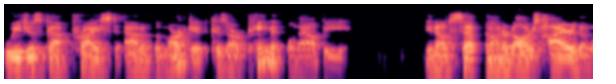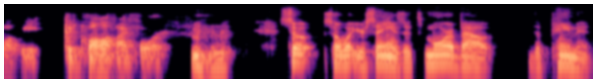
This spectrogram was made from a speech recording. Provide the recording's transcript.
we just got priced out of the market because our payment will now be, you know, seven hundred dollars higher than what we could qualify for. Mm-hmm. So, so what you're saying is it's more about the payment.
